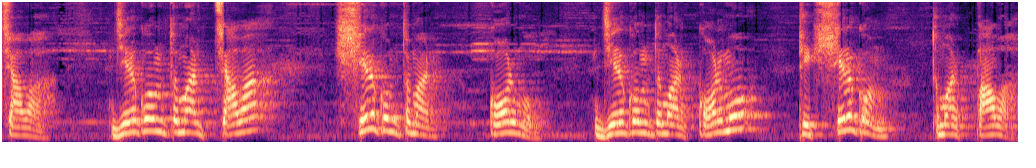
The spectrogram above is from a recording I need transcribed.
চাওয়া। যেরকম তোমার চাওয়া, সেরকম তোমার কর্ম। যেরকম তোমার কর্ম, ঠিক সেরকম তোমার পাওয়া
